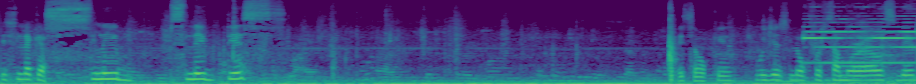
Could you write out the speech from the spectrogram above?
It's like a sleeve, sleeve this. It's okay. We just look for somewhere else, babe.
